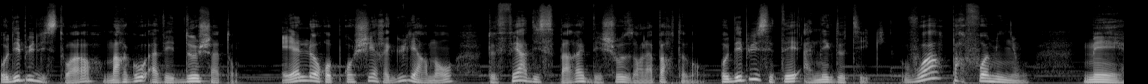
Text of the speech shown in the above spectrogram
Au début de l'histoire, Margot avait deux chatons et elle leur reprochait régulièrement de faire disparaître des choses dans l'appartement. Au début c'était anecdotique, voire parfois mignon, mais,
